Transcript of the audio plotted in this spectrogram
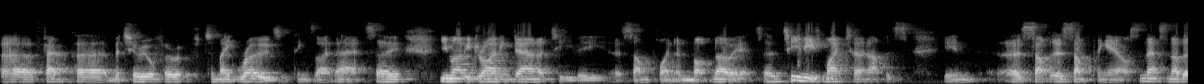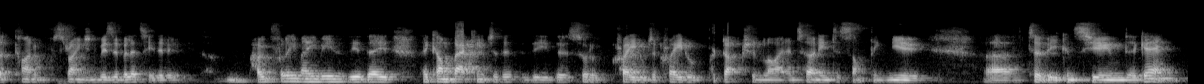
uh, fab, uh, material for to make roads and things like that. So you might be driving down a TV at some point and not know it. So TVs might turn up as in as, some, as something else, and that's another kind of strange invisibility that it, hopefully maybe they they come back into the, the, the sort of cradle to cradle production line and turn into something new uh, to be consumed again.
